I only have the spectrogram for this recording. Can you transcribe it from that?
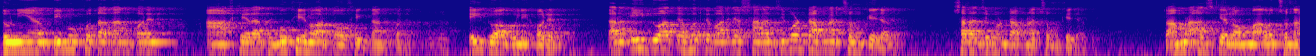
দুনিয়া বিমুখতা দান করেন আখেরাত মুখী হওয়ার তৌফিক দান করেন। এই দোয়াগুলি করেন। কারণ এই দোয়াতে হতে পারে যে সারা জীবনটা আপনার চমকে যাবে। সারা জীবনটা আপনার চমকে যাবে। তো আমরা আজকে লম্বা আলোচনা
